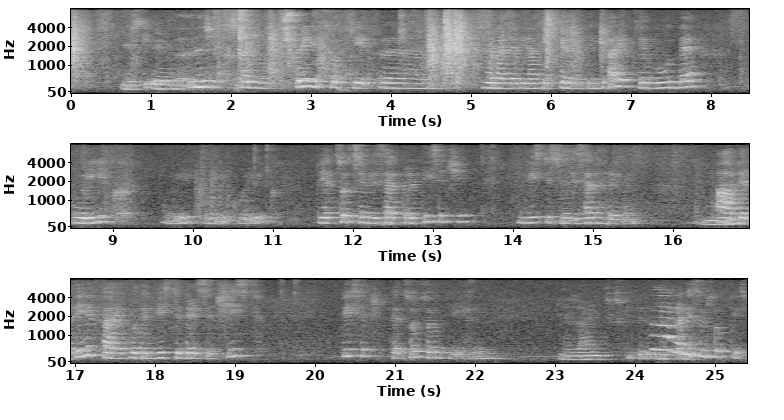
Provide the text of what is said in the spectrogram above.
скі- е, Значить, скажу, 3% е, земельної ділянки 14 гектарів це буде у рік, у рік, у рік, у рік 573 тисячі 270 гривень. А 5 гектарів буде 236 тисяч 542 гривень. І загальні це скільки? Ну, на 800 тисяч.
